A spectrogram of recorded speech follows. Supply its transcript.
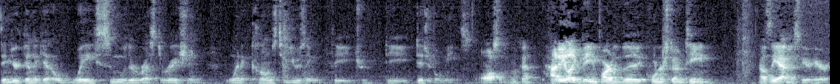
then you're going to get a way smoother restoration when it comes to using the, the digital means. Awesome. Okay. How do you like being part of the Cornerstone team? How's the atmosphere here?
